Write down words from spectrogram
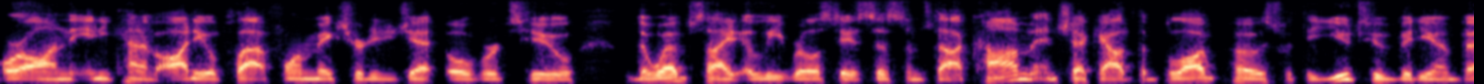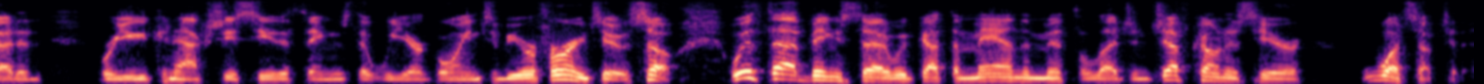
or on any kind of audio platform, make sure to jet over to the website, eliterealestatesystems.com, and check out the blog post with the YouTube video embedded where you can actually see the things that we are going to be referring to. So with that being said, we've got the man, the myth, the legend. Jeff Cohn is here. What's up today?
